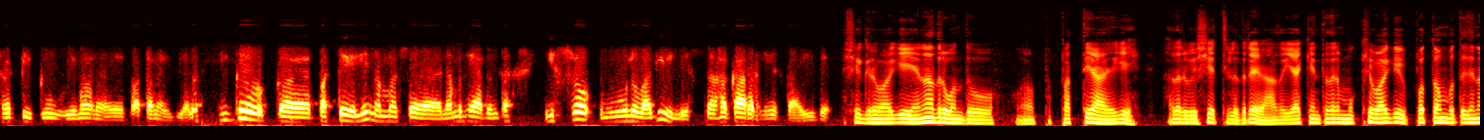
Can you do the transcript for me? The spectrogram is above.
ಥರ್ಟಿ ಟೂ ವಿಮಾನ ಪತನ ಇದೆಯಲ್ಲ, ಇದು ಪತ್ತೆಯಲ್ಲಿ ನಮ್ಮ ನಮ್ಮದೇ ಆದಂತ ಇಸ್ರೋ ಮೂಲವಾಗಿ ಇಲ್ಲಿ ಸಹಕಾರ ನೀಡ್ತಾ ಇದೆ. ಶೀಘ್ರವಾಗಿ ಏನಾದರೂ ಒಂದು ಪತ್ತೆಯಾಗಿ ಅದರ ವಿಷಯ ತಿಳಿದ್ರೆ ಅದು ಯಾಕೆಂತಂದ್ರೆ ಮುಖ್ಯವಾಗಿ ಇಪ್ಪತ್ತೊಂಬತ್ತು ಜನ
